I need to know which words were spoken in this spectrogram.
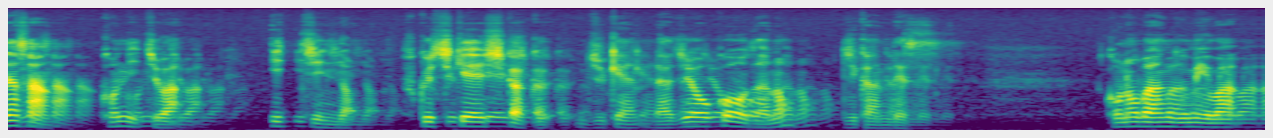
皆さんこんにちは。一鎮の福祉系資格受験ラジオ講座の時間です。この番組は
